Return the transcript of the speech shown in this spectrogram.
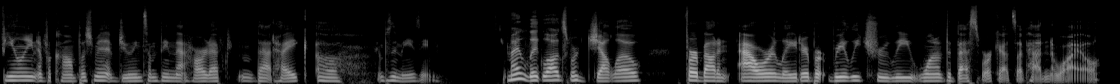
feeling of accomplishment of doing something that hard after that hike, oh, it was amazing. My leg logs were jello for about an hour later, but really, truly one of the best workouts I've had in a while.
